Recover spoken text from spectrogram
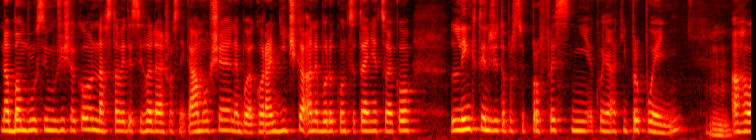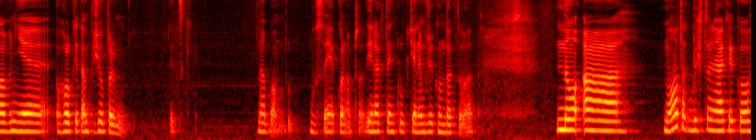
na Bumble si můžeš jako nastavit, jestli hledáš vlastně kámoše, nebo jako randíčka, anebo dokonce to je něco jako LinkedIn, že to prostě profesní jako nějaký propojení. Mm. A hlavně holky tam píšou první. Vždycky. Na Bumble. Musí jako napsat, jinak ten kluk tě nemůže kontaktovat. No a no, tak bych to nějak jako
